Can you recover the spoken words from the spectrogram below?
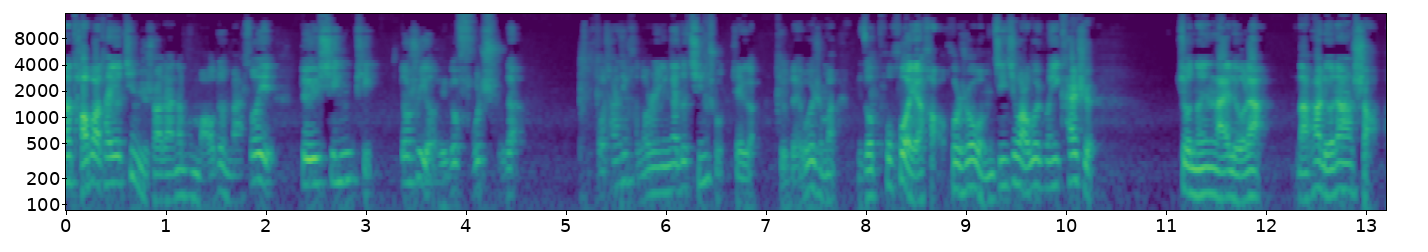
那淘宝它又禁止刷单，那不矛盾吗？所以对于新品都是有一个扶持的。我相信很多人应该都清楚这个，对不对？为什么你做铺货也好，或者说我们精细化为什么一开始就能来流量，哪怕流量少，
